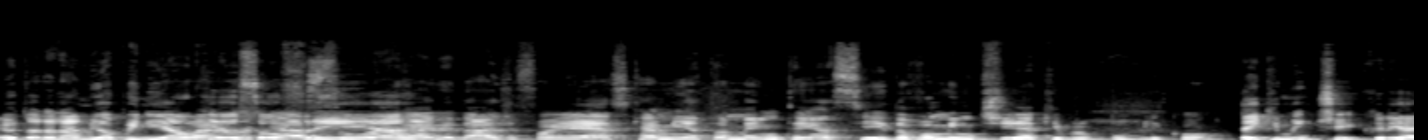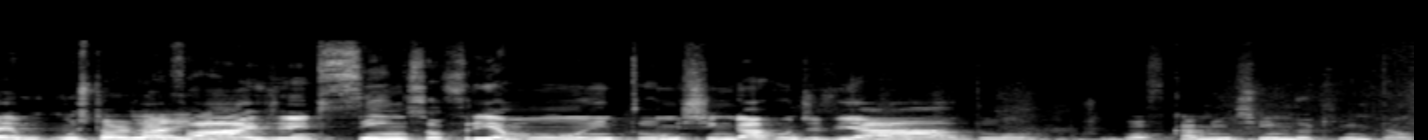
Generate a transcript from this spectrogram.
eu tô dando a minha opinião Não que é eu porque a sua sofria. realidade foi essa que a minha também tenha sido. Eu vou mentir aqui pro público? Tem que mentir, cria um, storyline. Ai, gente, sim, sofria muito, me xingavam de viado. Vou ficar mentindo aqui então.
